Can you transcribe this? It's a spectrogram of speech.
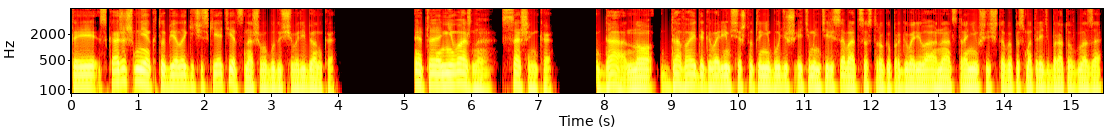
«Ты скажешь мне, кто биологический отец нашего будущего ребенка?» «Это не важно, Сашенька». «Да, но давай договоримся, что ты не будешь этим интересоваться», строго проговорила она, отстранившись, чтобы посмотреть брату в глаза.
